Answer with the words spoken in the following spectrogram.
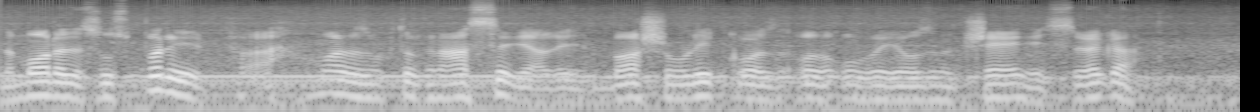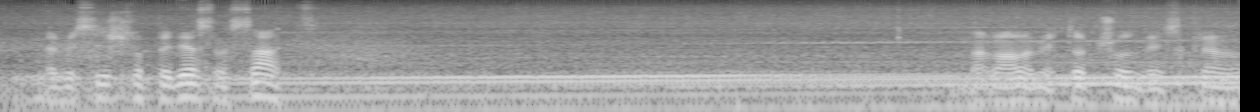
da mora da se uspori, pa možda zbog tog naselja, ali baš ovoliko ovaj označenje i svega da bi se išlo 50 na sat. Mi to čudno iskreno.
